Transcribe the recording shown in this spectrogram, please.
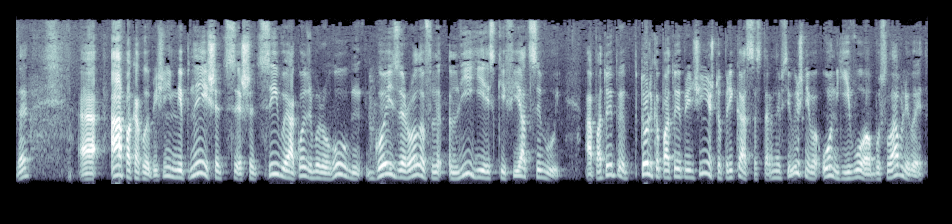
да? а, а по какой причине? Мипней шецивы акоджбаругу гойзеролов лиги скифи отцевуй. А по той, только по той причине, что приказ со стороны Всевышнего, он его обуславливает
